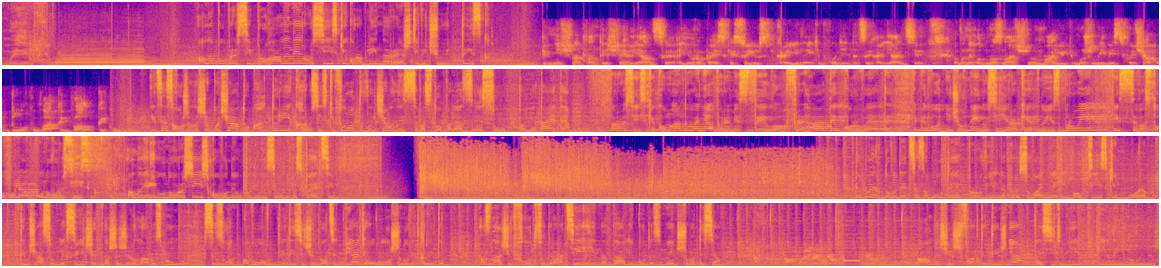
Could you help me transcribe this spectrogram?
Але, попри всі прогалини, російські кораблі нарешті відчують тиск. Північно-Атлантичний альянс, Європейський Союз і країни, які входять до цих альянсів, вони однозначно мають можливість, хоча б блокувати Балтику. І це схоже лише початок. Торік російський флот вичавили з Севастополя ЗСУ. Пам'ятаєте? Російське командування перемістило фрегати, корвети і підводні човни і носії ракетної зброї із Севастополя у Новоросійськ. Але і у Новоросійську вони опинилися у небезпеці. Доведеться забути про вільне пересування і Балтійським морем. Тим часом, як свідчать наші джерела в СБУ, сезон бавовн 2025 оголошено відкритим. А значить, флот Федерації і надалі буде зменшуватися. Але чи ж факти тижня, ICTV, єдині новини.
